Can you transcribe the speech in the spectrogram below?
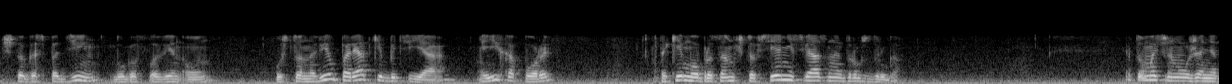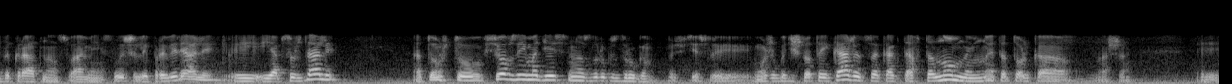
что Господин, благословен Он, установил порядки бытия и их опоры таким образом, что все они связаны друг с другом. Эту мысль мы уже неоднократно с вами слышали, проверяли и, и обсуждали – о том, что все нас друг с другом. То есть, если, может быть, что-то и кажется как-то автономным, но это только наша э,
